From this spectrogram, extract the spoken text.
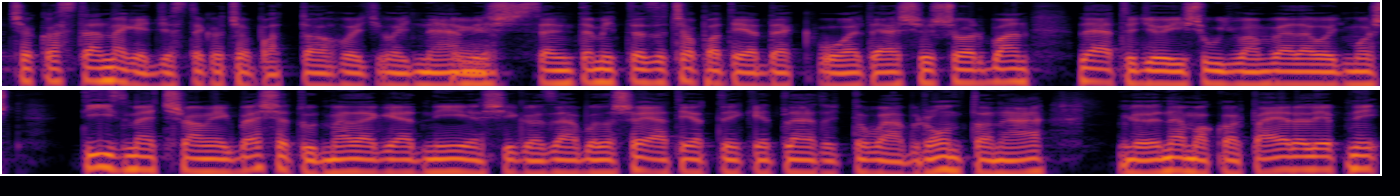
csak aztán megegyeztek a csapattal, hogy, hogy nem, Igen. és szerintem itt ez a csapat érdek volt elsősorban. Lehet, hogy ő is úgy van vele, hogy most tíz meccsre még be se tud melegedni, és igazából a saját értékét lehet, hogy tovább rontaná, nem akar pályára lépni.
